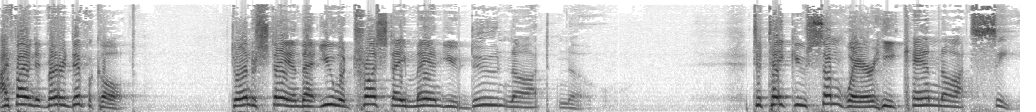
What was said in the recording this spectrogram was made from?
I find it very difficult to understand that you would trust a man you do not know to take you somewhere he cannot see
